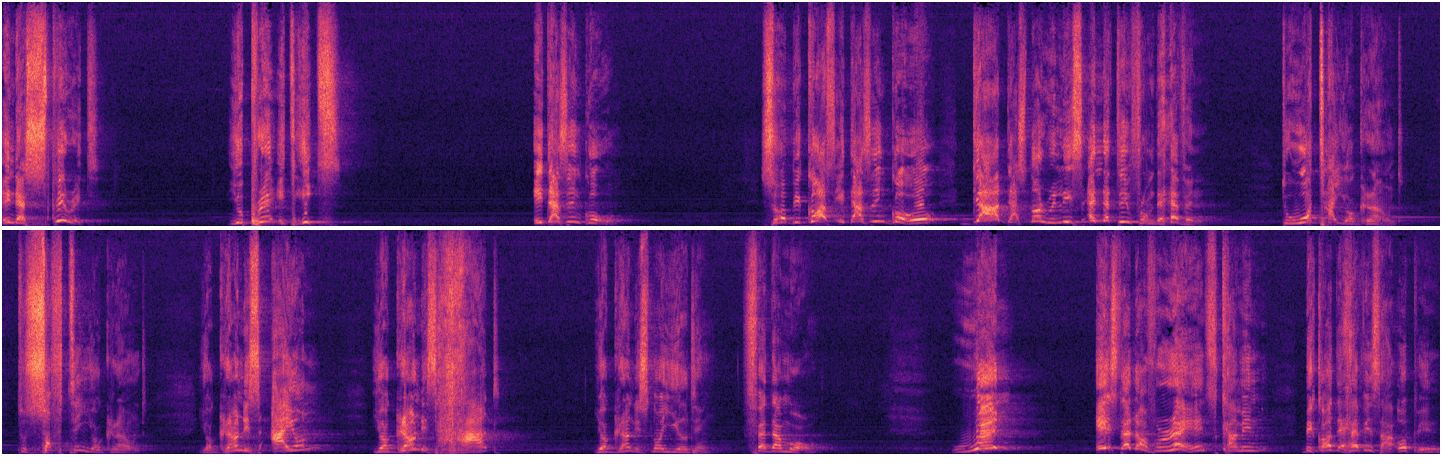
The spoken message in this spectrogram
in the spirit. You pray, it hits, it doesn't go. So, because it doesn't go, God does not release anything from the heaven to water your ground, to soften your ground. Your ground is iron, your ground is hard, your ground is not yielding. Furthermore, when instead of rains coming because the heavens are open,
